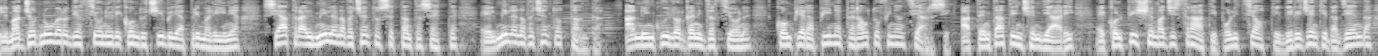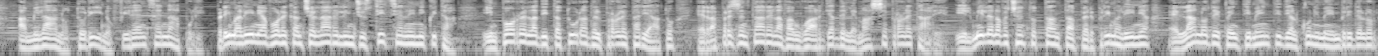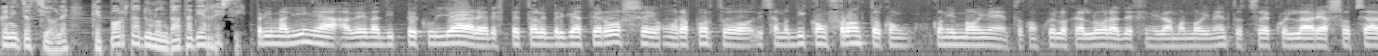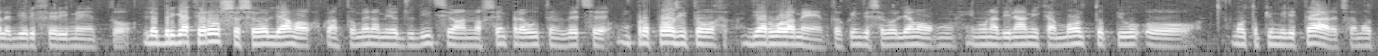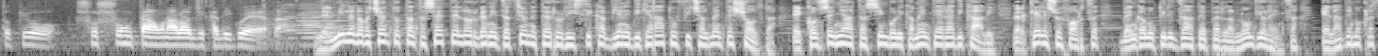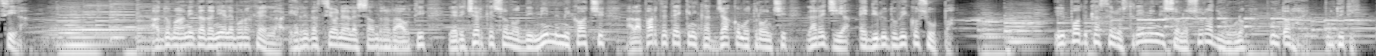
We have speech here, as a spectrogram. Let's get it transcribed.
Il maggior numero di azioni riconducibili a prima linea si ha tra il 1977 e il 1980, anni in cui l'organizzazione compie rapine per autofinanziarsi, attentati incendiari e colpisce magistrati, poliziotti, dirigenti d'azienda a Milano, Torino, Firenze e Napoli. Prima linea vuole cancellare l'ingiustizia e l'iniquità, imporre la dittatura del proletariato e rappresentare l'avanguardia delle masse proletarie. Il 1980 per prima linea è l'anno dei pentimenti di alcuni membri dell'organizzazione che porta ad un'ondata di arresti questi. Prima linea aveva di peculiare rispetto alle Brigate Rosse un rapporto diciamo, di confronto con, con il movimento, con quello che allora definivamo il movimento, cioè quell'area sociale di riferimento. Le Brigate Rosse, se vogliamo, quantomeno a mio giudizio, hanno sempre avuto invece un proposito di arruolamento, quindi se vogliamo in una dinamica molto più, oh, molto più militare, cioè molto più sussunta a una logica di guerra. Nel 1987 l'organizzazione terroristica viene dichiarata ufficialmente sciolta e consegnata simbolicamente ai radicali perché le sue forze vengano utilizzate per la non violenza e la democrazia. A domani da Daniele Bonachella, in redazione Alessandra Rauti, le ricerche sono di Mimmi Micocci, alla parte tecnica Giacomo Tronci, la regia è di Ludovico Suppa. Il podcast e lo streaming sono su radio1.rai.it.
